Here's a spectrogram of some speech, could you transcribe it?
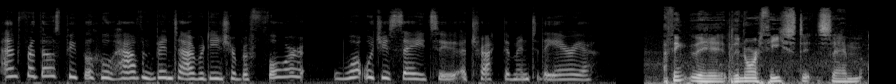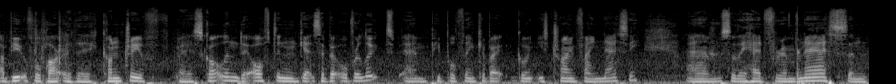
And for those people who haven't been to Aberdeenshire before, what would you say to attract them into the area? I think the the northeast it's um, a beautiful part of the country of uh, Scotland. It often gets a bit overlooked. Um, people think about going to try and find Nessie, um, so they head for Inverness and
